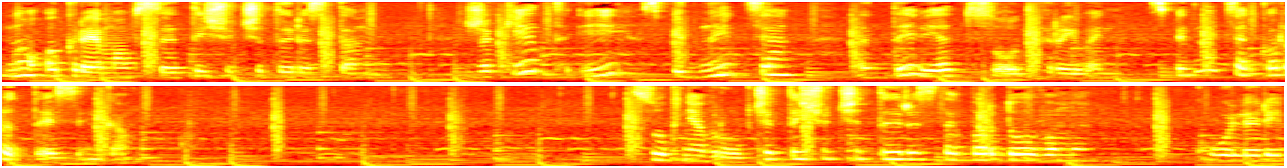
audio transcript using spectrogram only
ну, окремо все 1400 жакет і спідниця 900 гривень. Спідниця коротесенька. Сукня в рубчик 1400 в бордовому кольорі.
